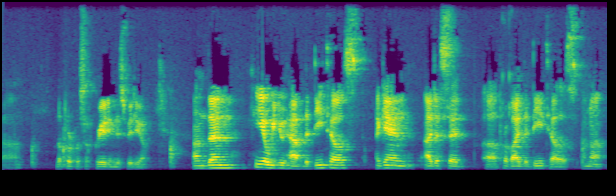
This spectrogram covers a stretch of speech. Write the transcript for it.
uh, the purpose of creating this video. And then here you have the details. Again, I just said uh, provide the details. I'm not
